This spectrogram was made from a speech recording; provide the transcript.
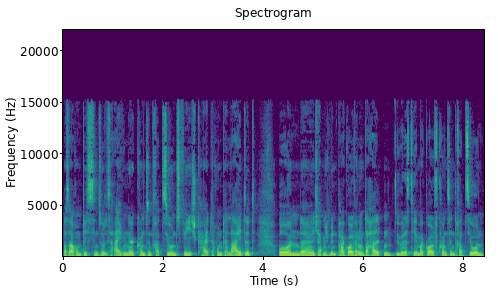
dass auch ein bisschen so das eigene Konzentrationsfähigkeit darunter leidet. Und äh, ich habe mich mit ein paar Golfern unterhalten über das Thema Golfkonzentration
